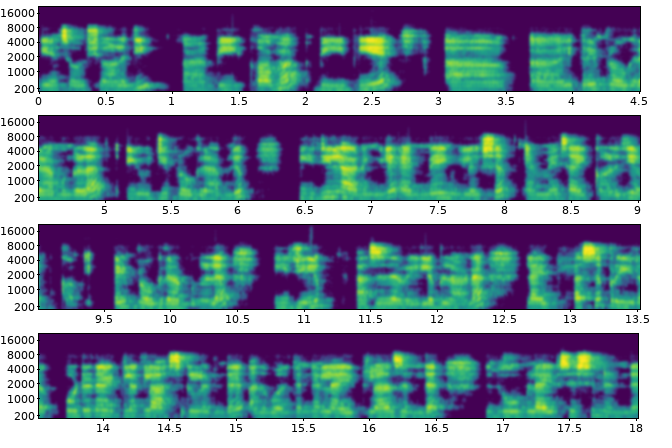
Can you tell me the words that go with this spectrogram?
B A sociology B Com B B A ഇത്രയും പ്രോഗ്രാമുകൾ യു ജി പ്രോഗ്രാമിലും പി ജിയിലാണെങ്കിൽ M A English M A psychology M Com ഇത്രയും പ്രോഗ്രാമുകൾ പി ജിയിലും ക്ലാസ്സസ് അവൈലബിൾ ആണ്. ലൈവ് ക്ലാസ് പ്രീ റെക്കോർഡഡ് ആയിട്ടുള്ള ക്ലാസ്സുകൾ ഉണ്ട് അതുപോലെ തന്നെ ലൈവ് ക്ലാസ് ഉണ്ട്. സൂം ലൈവ് സെഷൻ ഉണ്ട്.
